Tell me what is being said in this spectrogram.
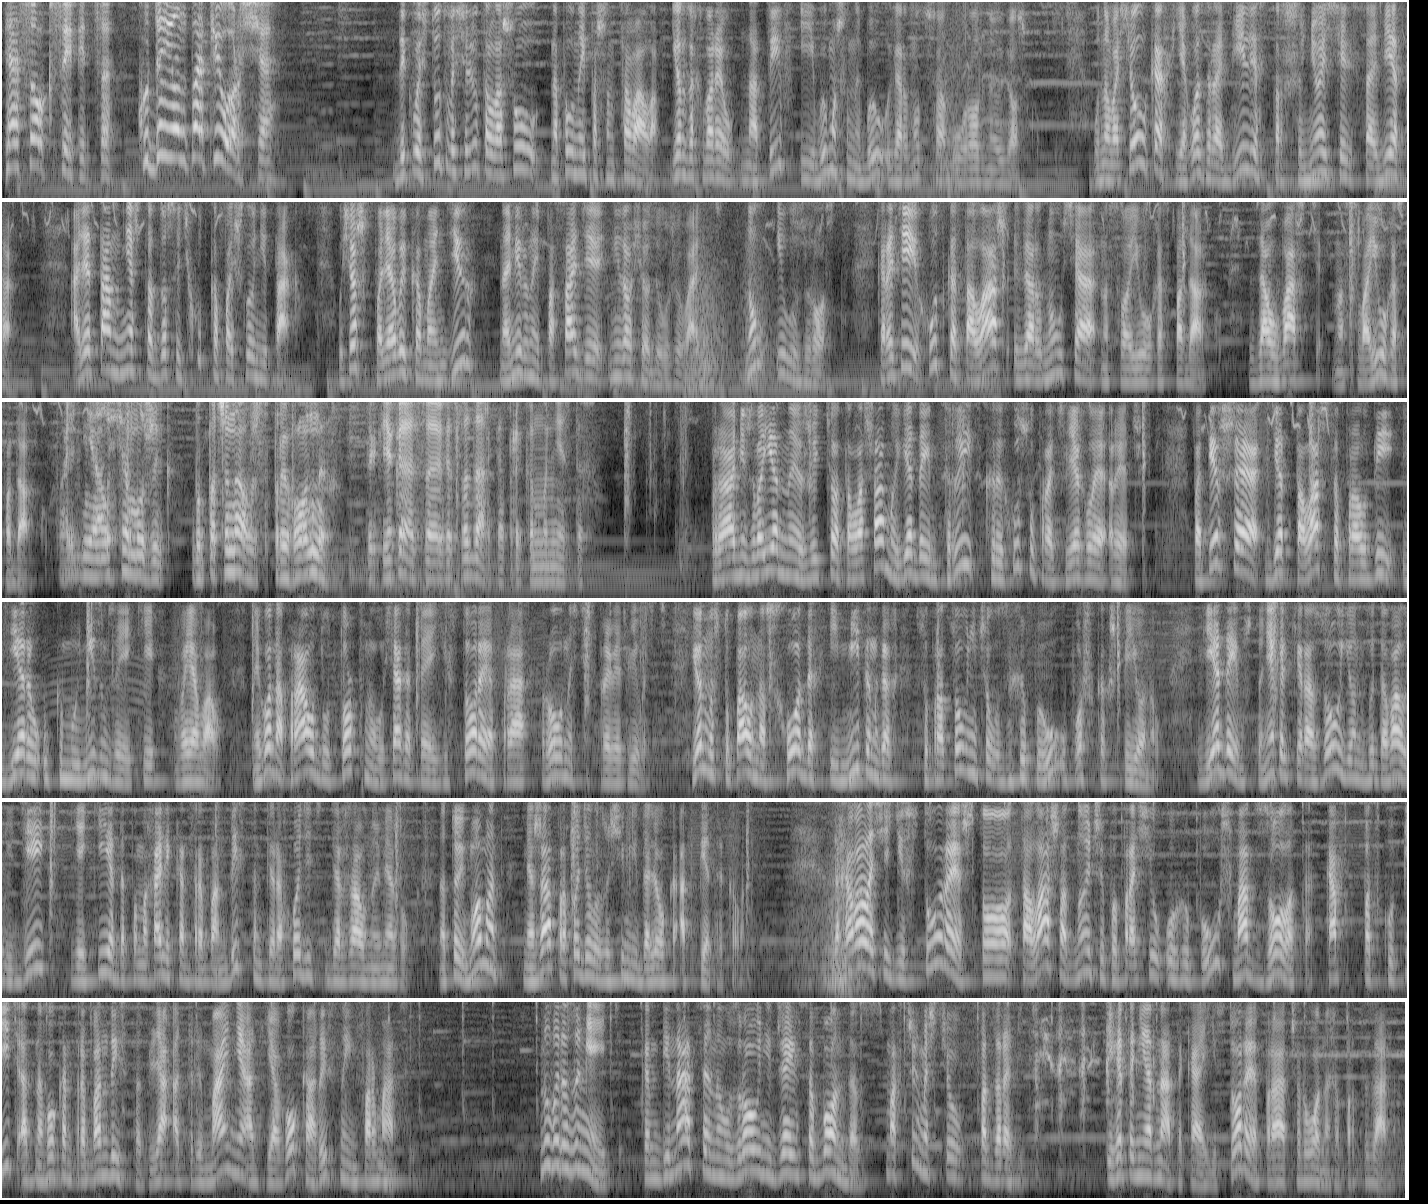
Пясок сыпецца. Куды ён папёрся? Дык вось тут Васілю талашу напэўна і пашанцавала. Ён захварэў на тыф і вымушаны быў вярнуцца ў родную вёску. У навасёлках яго зрабілі старшынёй сельсавета. Але там нешта досыць хутка пайшло не так. Усё ж палявы камандзір на мірнай пасадзе не заўсёды ўжываецца. Ну і ўзрост. Карацей, хутка талаш вярнуўся на сваю гаспадарку. Заўважце на сваю гаспадарку. Падняўся мужик, бо пачынаў ж з прыгонных. Дык якая свая гаспадарка пры камуністах? Пра міжваеннае жыццё талаша мы ведаем тры крыху супрацьлеглыя рэчы. Па-першае, дзед талаш сапраўды верыў у камунізм, за які ваяваў. На яго напраўду торкнула уся гэтая гісторыя пра роўнасць і справядлівасць. Ён выступаў на сходах і мітынгах, супрацоўнічаў з ГПУ у пошуках шпіёнаў. Ведаем, што некалькі разоў ён выдаваў людзей, якія дапамагалі кантрабандыстам пераходзіць дзяржаўную мяжу. На той момант мяжа праходзіла зусім недалёка ад Петрыкова. Захавалася гісторыя, што талаш аднойчы папрасіў у ГПУ шмат золата, каб падкупіць аднаго кантрабандыста для атрымання ад яго карыснай інфармацыі. Ну вы разумееце, камбінацыя на ўзроўні Джеймса Бонда з магчымасцю падзарабіць. І гэта не адна такая гісторыя пра чырвонага партызана.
